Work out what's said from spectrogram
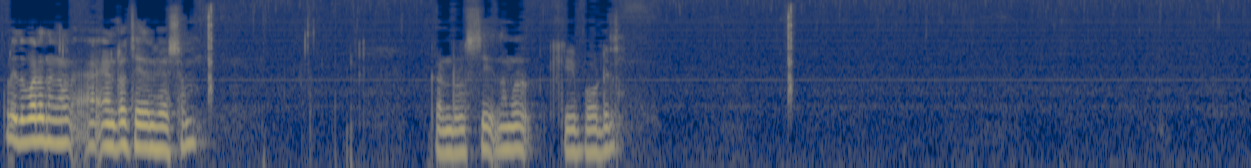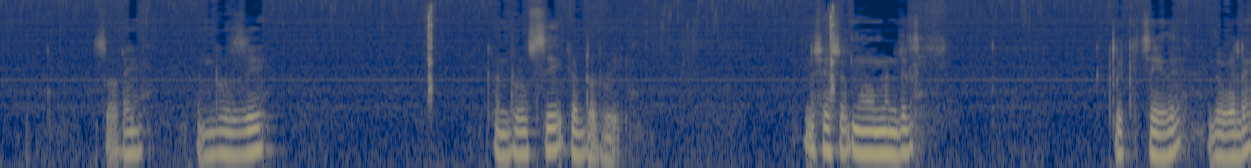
അപ്പോൾ ഇതുപോലെ നിങ്ങൾ എന്റർ ചെയ്തതിന് ശേഷം കൺട്രോൾ സി നമ്മൾ കീബോർഡിൽ sorry. Control Z control C control V. അതിനുശേഷം മൂവ്മെന്റിൽ ക്ലിക്ക് ചെയ്ത് ഇതുപോലെ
